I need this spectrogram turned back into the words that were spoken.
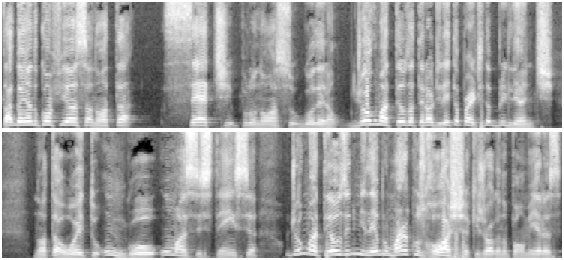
Tá ganhando confiança, nota 7 para o nosso goleirão. Diogo Matheus, lateral direito, a partida brilhante. Nota 8, um gol, uma assistência. O Diogo Matheus, ele me lembra o Marcos Rocha, que joga no Palmeiras.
